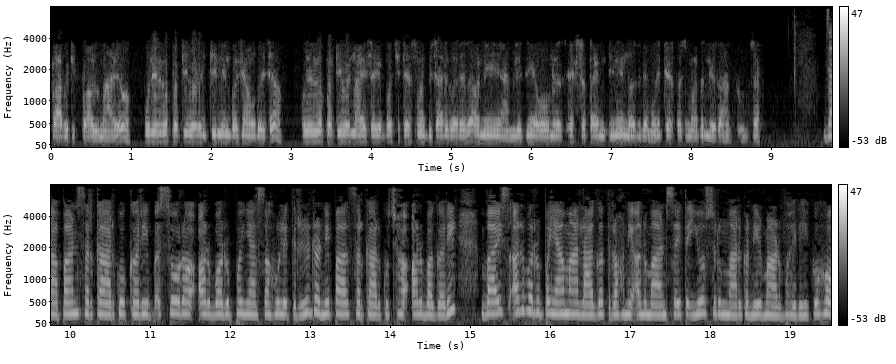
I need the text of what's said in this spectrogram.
प्राविधिक प्रब्लम आयो। उनीहरूको प्रतिवेदन तिन दिनपछि आउँदैछ। उनीहरूको प्रतिवेदन आइसकेपछि त्यसमा विचार गरेर अनि हामीले चाहिँ अब उनीहरू एक्स्ट्रा टाइम दिने नदिने भने त्यसपछि मात्र निर्धारण हुन्छ। जापान सरकारको करिब सोह्र अर्ब रूपियाँ सहुलियत ऋण र नेपाल सरकारको छ अर्ब गरी बाइस अर्ब रूपियाँमा लागत रहने अनुमानसहित यो सुरुङ मार्ग निर्माण भइरहेको हो।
